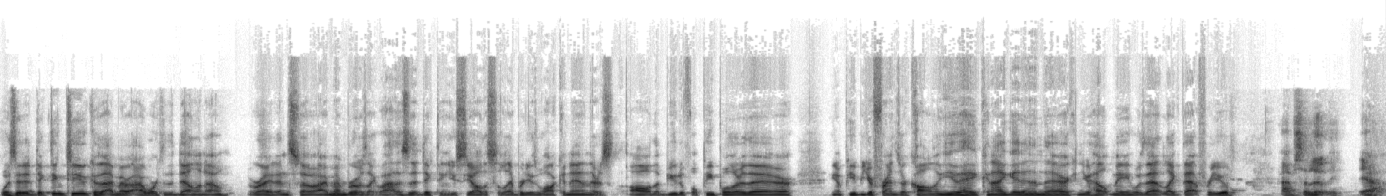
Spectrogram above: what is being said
Was it addicting to you? Because I remember I worked at the Delano, right? And so I remember it was like, wow, this is addicting. You see all the celebrities walking in. There's all the beautiful people are there. You know, people, your friends are calling you. Hey, can I get in there? Can you help me? Was that like that for you? Absolutely. Yeah.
